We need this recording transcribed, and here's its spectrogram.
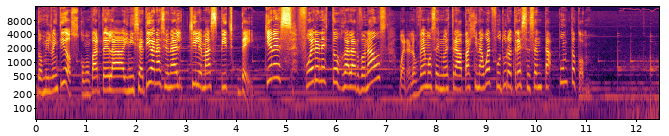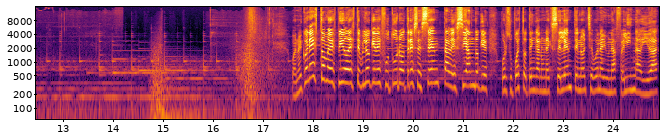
2022, como parte de la iniciativa nacional Chile Más Pitch Day. ¿Quiénes fueron estos galardonados? Bueno, los vemos en nuestra página web futuro360.com. Bueno, y con esto me despido de este bloque de Futuro 360, deseando que, por supuesto, tengan una excelente noche buena y una feliz Navidad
